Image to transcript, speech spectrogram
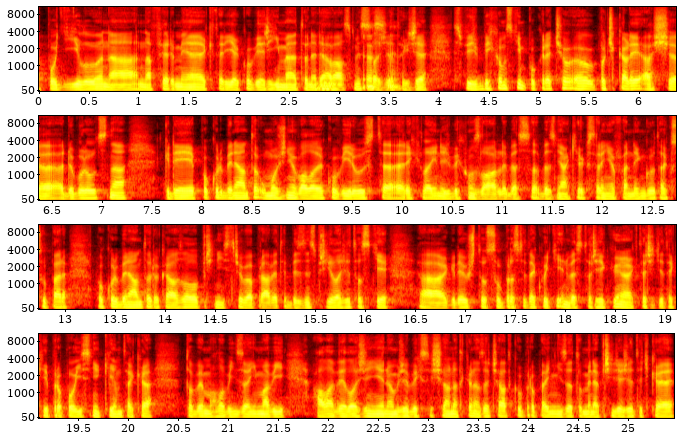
podílu na, na firmě, který jako věříme, to nedává hmm, smysl. Že? Takže spíš bychom s tím pokračo, počkali až do budoucna, kdy pokud by nám to umožňovalo jako vyrůst rychleji, než bychom zvládli bez, bez nějakého externího fundingu, tak super. Pokud by nám to dokázalo přinést třeba právě ty business příležitosti, kde už to jsou prostě takoví ti investoři, kteří tě taky propojí s někým, tak to by mohlo být zajímavý. Ale vyloženě jenom, že bych si šel hnedka na začátku pro peníze, to mi nepřijde, že teďka je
